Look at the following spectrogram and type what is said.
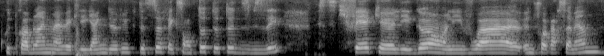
beaucoup de problèmes avec les gangs de rue, et tout ça, fait qu'ils sont tous, tous, tous divisés. Ce qui fait que les gars, on les voit euh, une fois par semaine,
